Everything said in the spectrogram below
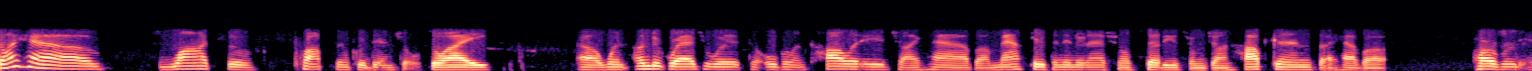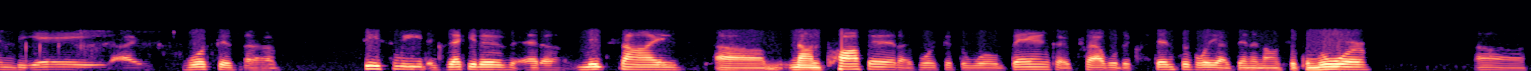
So I have lots of props and credentials. So I uh, went undergraduate to Oberlin College. I have a master's in international studies from Johns Hopkins. I have a Harvard MBA. I worked as a C-suite executive at a mid-sized um, nonprofit. I've worked at the World Bank. I've traveled extensively. I've been an entrepreneur. Uh,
